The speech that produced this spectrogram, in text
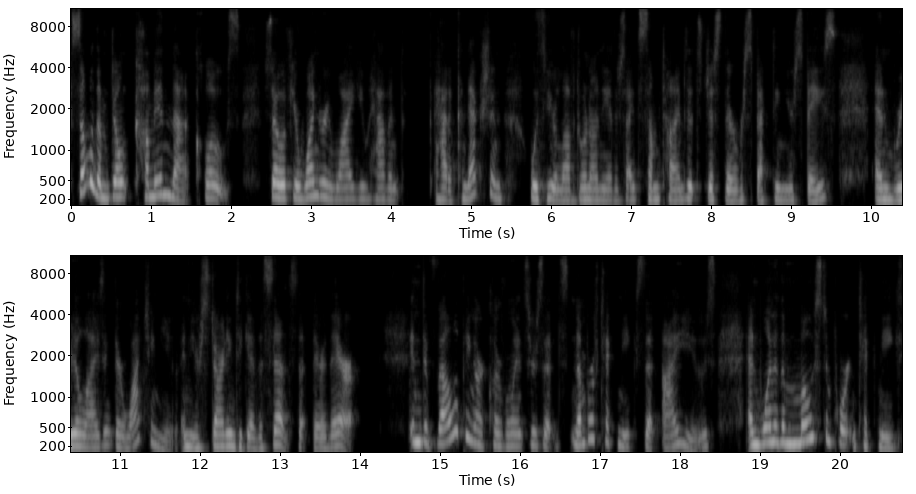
Some of them don't come in that close. So if you're wondering why you haven't had a connection with your loved one on the other side. Sometimes it's just they're respecting your space and realizing they're watching you and you're starting to get the sense that they're there. In developing our clairvoyance, there's a number of techniques that I use. And one of the most important techniques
